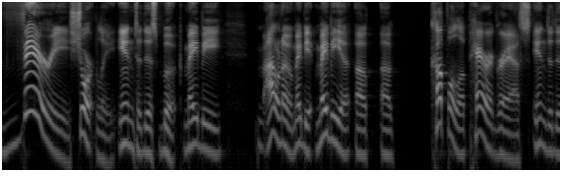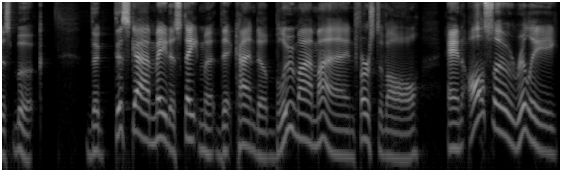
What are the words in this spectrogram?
very shortly into this book, maybe, I don't know, maybe, maybe a, a, a couple of paragraphs into this book, the this guy made a statement that kind of blew my mind first of all and also really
